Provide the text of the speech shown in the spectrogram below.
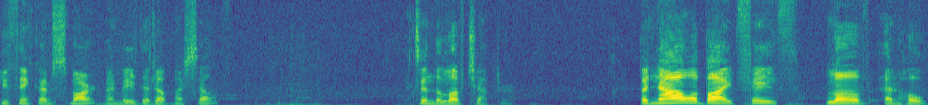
You think I'm smart and I made that up myself? It's in the love chapter. But now abide faith, love, and hope.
